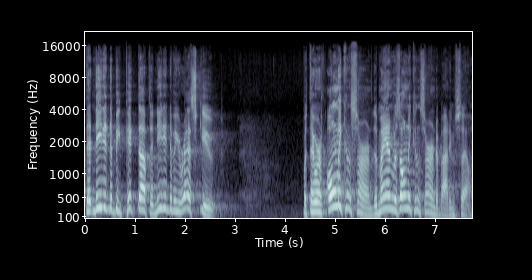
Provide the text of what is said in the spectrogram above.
that needed to be picked up, that needed to be rescued. But they were only concerned, the man was only concerned about himself.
